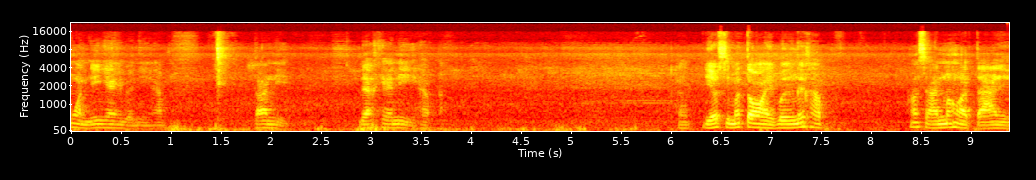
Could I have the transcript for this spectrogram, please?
ม้วนใหญ่ๆแบบนี้ครับ ตอนนี้เหลือแค่นี้ครับ ครับ เดี๋ยวสิมาต่อให้เบิ่งด้อครับเขาสารมาหอดตานี่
